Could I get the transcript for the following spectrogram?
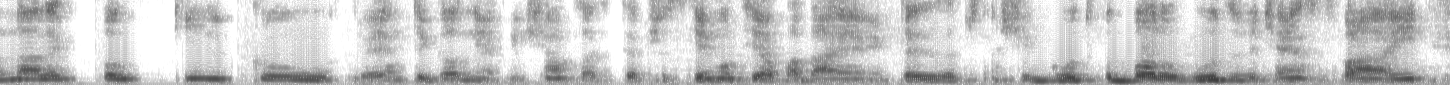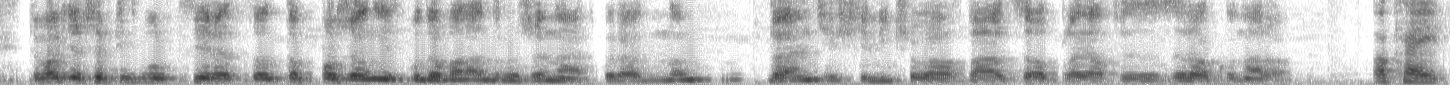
No ale po kilku nie wiem, tygodniach, miesiącach te wszystkie emocje opadają i wtedy zaczyna się głód futbolu, głód zwycięstwa i tym bardziej, że Pittsburgh Steelers to, to porządnie zbudowana drużyna, która no, będzie się liczyła w walce o playoffy z roku na rok. Okej,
